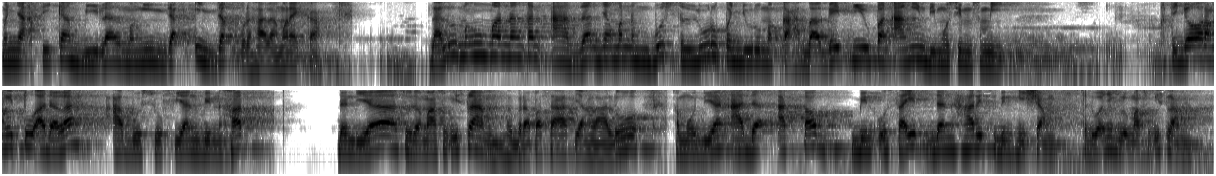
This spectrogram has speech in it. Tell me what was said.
menyaksikan Bilal menginjak-injak berhala mereka. Lalu mengumandangkan azan yang menembus seluruh penjuru Mekah bagai tiupan angin di musim semi. Ketiga orang itu adalah Abu Sufyan bin Had dan dia sudah masuk Islam beberapa saat yang lalu. Kemudian ada Atob bin Usaid dan Harith bin Hisham. Keduanya belum masuk Islam.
